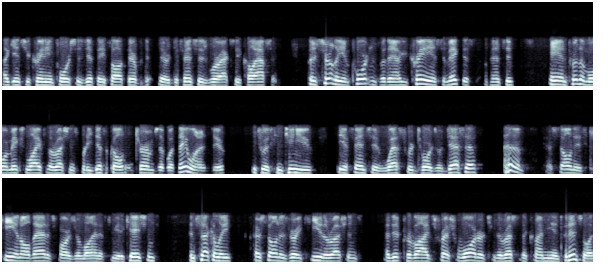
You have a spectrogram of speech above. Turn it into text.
against Ukrainian forces if they thought their their defenses were actually collapsing. But it's certainly important for the Ukrainians to make this offensive, and furthermore makes life for the Russians pretty difficult in terms of what they wanted to do, which was continue the offensive westward towards Odessa. Kherson is key in all that as far as their line of communications. And secondly, Kherson is very key to the Russians as it provides fresh water to the rest of the Crimean Peninsula,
